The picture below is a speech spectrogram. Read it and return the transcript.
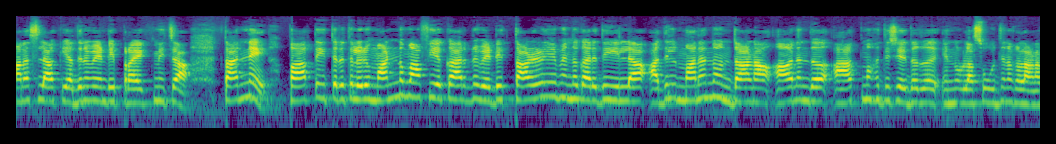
മനസ്സിലാക്കി അതിനുവേണ്ടി പ്രയത്നിച്ച തന്നെ പാർട്ടി ഇത്തരത്തിലൊരു മണ്ണ് മാഫിയക്കാരന് വേണ്ടി തഴയുമെന്ന് കരുതിയില്ല അതിൽ മനനൊന്താണ് ആനന്ദ് ആത്മഹത്യ ചെയ്തത് എന്നുള്ള സൂചനകളാണ്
